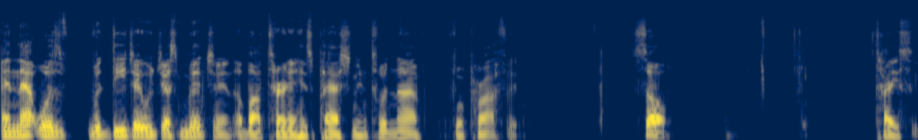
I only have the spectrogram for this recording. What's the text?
and that was what DJ was just mentioning about turning his passion into a non for profit. So, Tycee,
